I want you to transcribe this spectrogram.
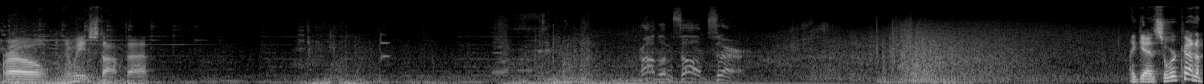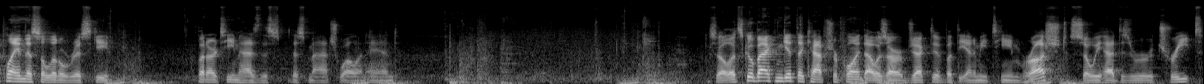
Bro, can we stop that? Problem solved, sir. Again, so we're kind of playing this a little risky, but our team has this this match well in hand. So let's go back and get the capture point. That was our objective, but the enemy team rushed, so we had to retreat.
